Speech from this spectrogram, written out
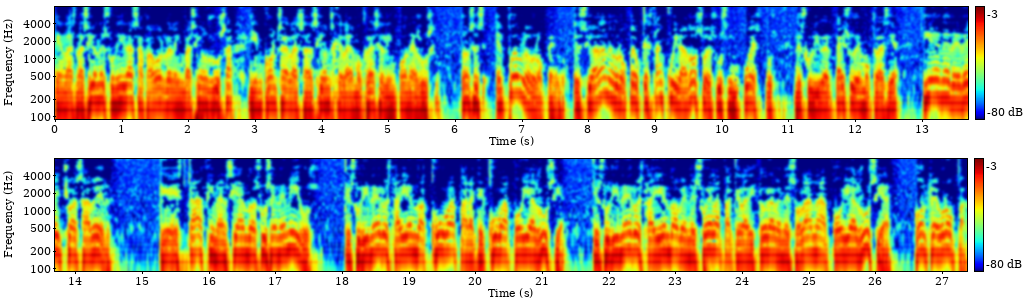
en las Naciones Unidas a favor de la invasión rusa y en contra de las sanciones que la democracia le impone a Rusia. Entonces, el pueblo europeo, el ciudadano europeo que es tan cuidadoso de sus impuestos, de su libertad y su democracia, tiene derecho a saber que está financiando a sus enemigos, que su dinero está yendo a Cuba para que Cuba apoye a Rusia, que su dinero está yendo a Venezuela para que la dictadura venezolana apoye a Rusia contra Europa,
